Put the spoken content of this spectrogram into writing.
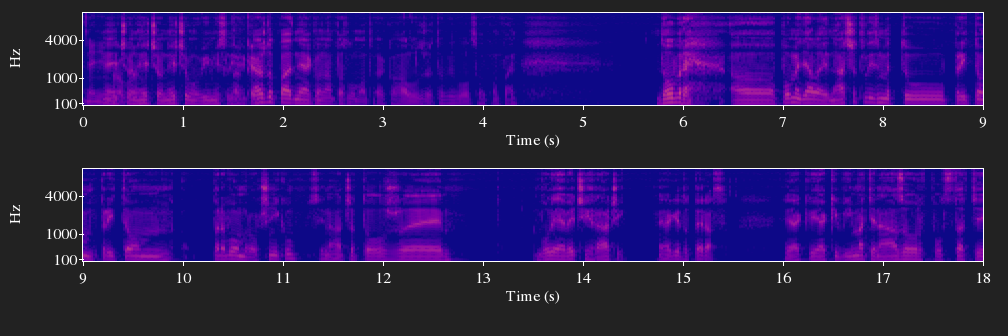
Není niečo, niečo, niečo mu vymyslíme. Okay. Každopádne ako napadlo ma to ako halus, že to by bolo celkom fajn. Dobre, uh, poďme ďalej. Načetli sme tu pri tom, pri tom prvom ročníku si načetol, že boli aj väčší hráči. Jak je to teraz? Jaký, aký vy máte názor v podstate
